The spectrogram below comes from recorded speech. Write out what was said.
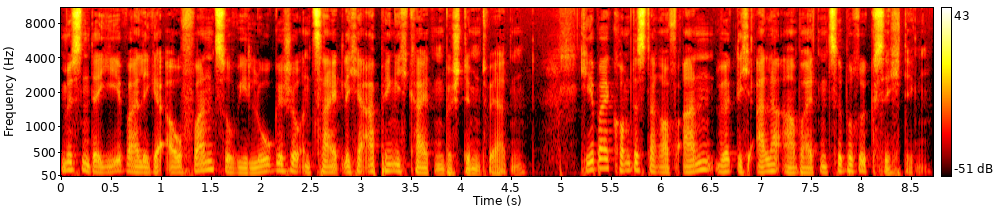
müssen der jeweilige Aufwand sowie logische und zeitliche Abhängigkeiten bestimmt werden. Hierbei kommt es darauf an, wirklich alle Arbeiten zu berücksichtigen.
